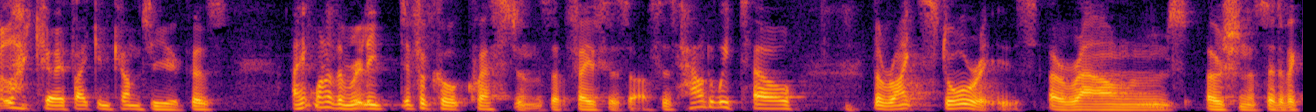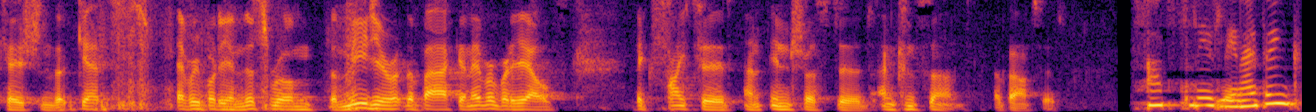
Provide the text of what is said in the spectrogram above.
Malaika, if I can come to you, because I think one of the really difficult questions that faces us is how do we tell the right stories around ocean acidification that gets everybody in this room, the media at the back, and everybody else excited and interested and concerned about it? Absolutely. And I think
